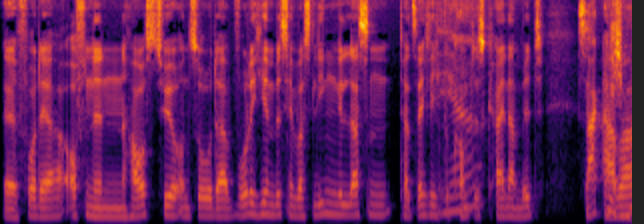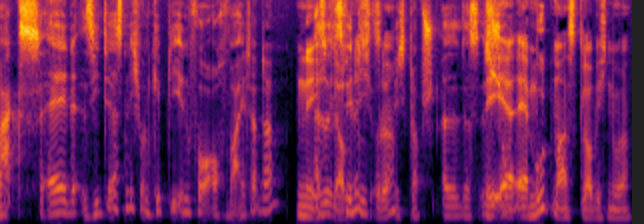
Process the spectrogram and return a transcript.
äh, vor der offenen Haustür und so. Da wurde hier ein bisschen was liegen gelassen. Tatsächlich Ja. bekommt es keiner mit. Sagt nicht Aber- Max, ey, sieht er es nicht und gibt die Info auch weiter dann? Nee, ich es glaub wird nicht, oder? Ich glaube, also das ist Nee, schon, er, er mutmaßt, glaube ich, nur.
